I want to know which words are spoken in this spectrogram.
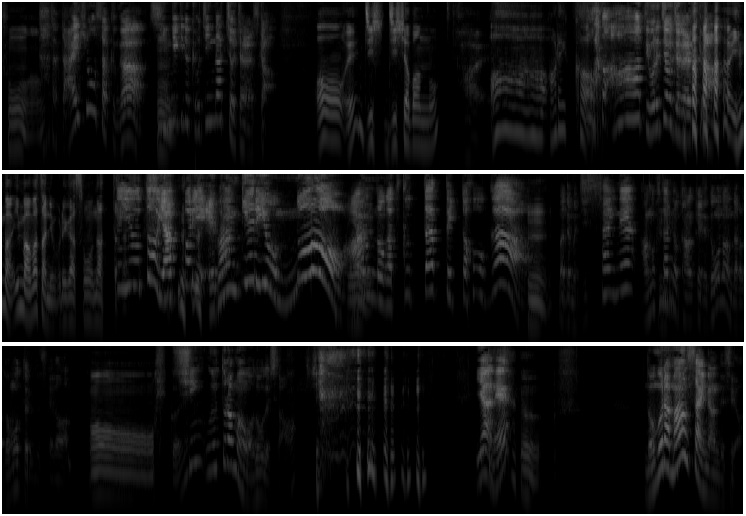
そうなん。ただ代表作が「進撃の巨人」になっちゃうじゃないですか、ああえ実実写版の？はい。あああれそうかするとあーって言われちゃうじゃないですか。今今まさに俺がそうなっった。てかいうとやっぱり「エヴァンゲリオン」のはい。庵野が作ったって言った方が、うん。まあでも実際ねあの二人の関係でどうなんだろうと思ってるんですけど。ああ「新ウルトラマン」はどうでした？いやね。うん。野村萬斎なんですよ。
